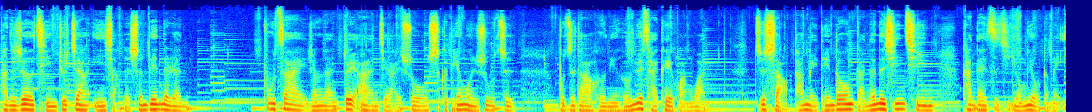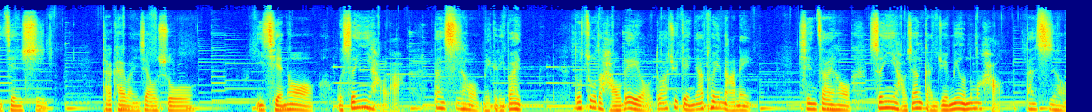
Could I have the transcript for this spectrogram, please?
他的热情就这样影响着身边的人。负债仍然对阿兰姐来说是个天文数字，不知道何年何月才可以还完。至少她每天都用感恩的心情看待自己拥有的每一件事。她开玩笑说：“以前哦，我生意好啦。”但是哦，每个礼拜都做得好累哦，都要去给人家推拿呢。现在哦，生意好像感觉没有那么好，但是哦，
